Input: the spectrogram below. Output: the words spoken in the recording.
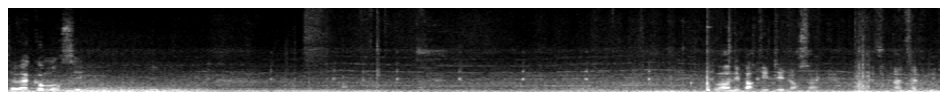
Ça va commencer. Tu vois, on est parti dès l'heure 5. 25 minutes.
